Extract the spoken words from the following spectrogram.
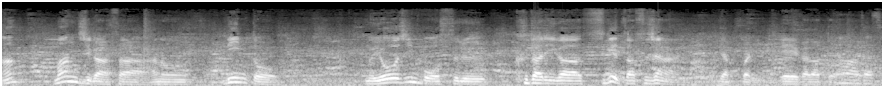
あ？万次がさあのリンとの用心棒をするくだりがすげえ雑じゃない？やっぱり映画だと。ああ出す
